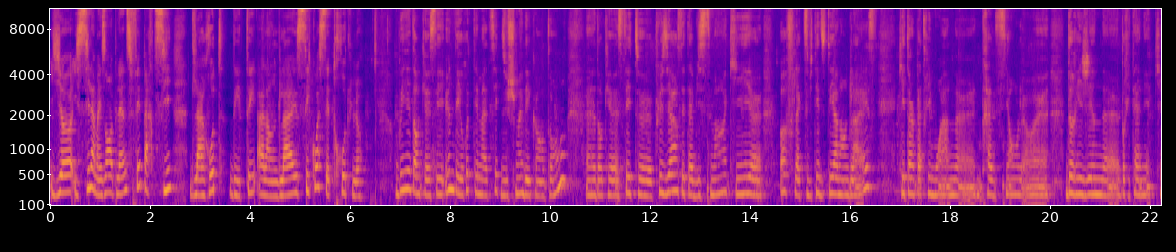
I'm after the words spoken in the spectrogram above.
Il y a ici la maison Uplands fait partie de la route d'été à l'anglaise. C'est quoi cette route-là? Oui, donc euh, c'est une des routes thématiques du chemin des cantons. Euh, donc euh, c'est plusieurs établissements qui offrent l'activité du thé à l'anglaise qui est un patrimoine, une tradition d'origine britannique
